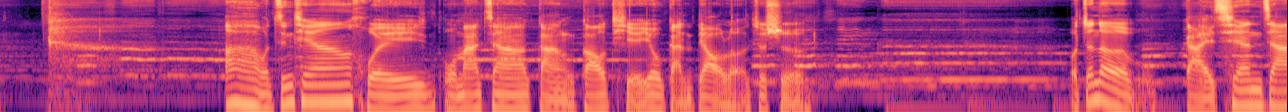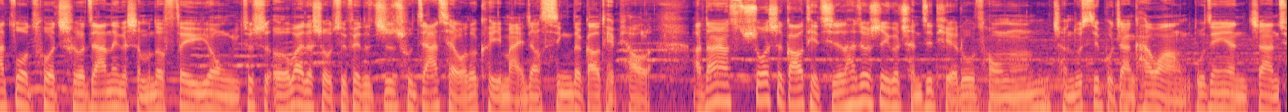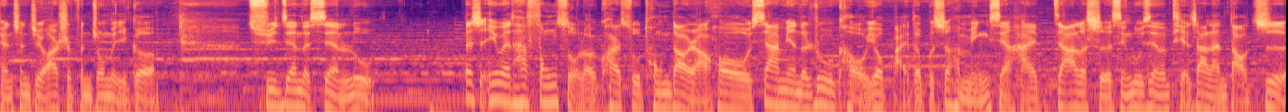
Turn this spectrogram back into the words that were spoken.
啊，我今天回我妈家赶高铁又赶掉了，就是我真的。改签加坐错车加那个什么的费用，就是额外的手续费的支出加起来，我都可以买一张新的高铁票了啊！当然说是高铁，其实它就是一个城际铁路，从成都西浦站开往都江堰站，全程只有二十分钟的一个区间的线路。但是因为它封锁了快速通道，然后下面的入口又摆的不是很明显，还加了蛇形路线的铁栅栏，导致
